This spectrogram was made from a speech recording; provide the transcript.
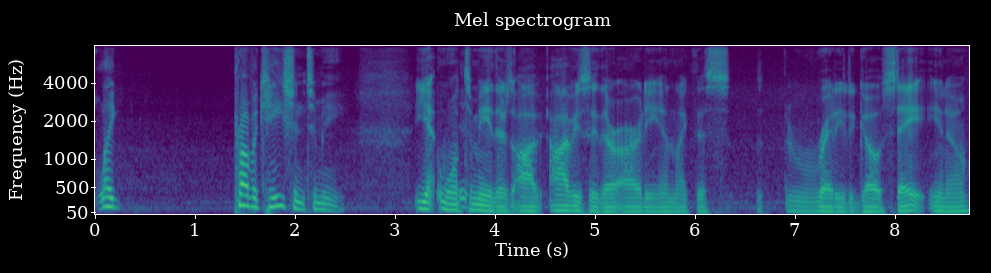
like provocation to me. Yeah, well, to me, there's ob- obviously they're already in like this ready to go state, you know,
